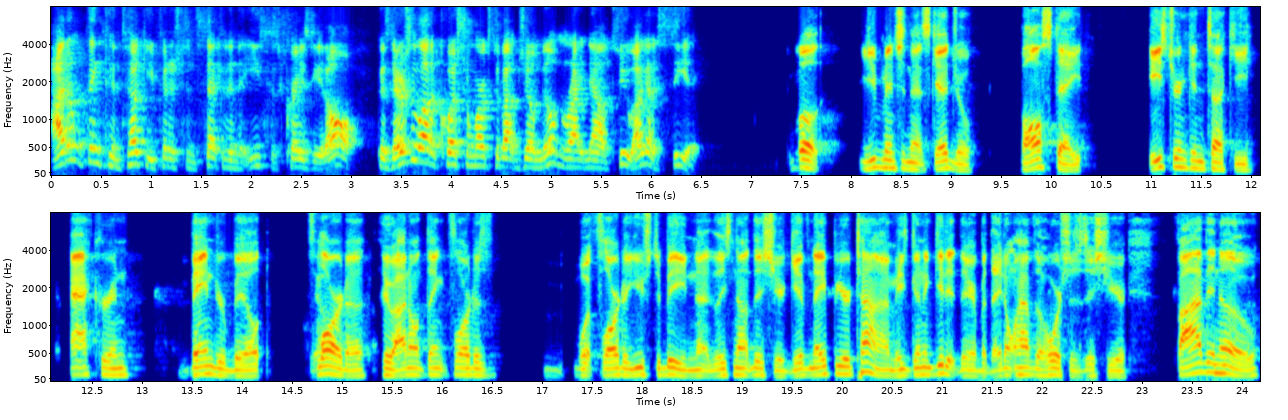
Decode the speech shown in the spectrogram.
I don't think Kentucky finished in second in the East is crazy at all because there's a lot of question marks about Joe Milton right now, too. I got to see it. Well, you mentioned that schedule Ball State, Eastern Kentucky, Akron, Vanderbilt, Florida, yeah. who I don't think Florida's what Florida used to be, at least not this year. Give Napier time. He's going to get it there, but they don't have the horses this year. 5 and 0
